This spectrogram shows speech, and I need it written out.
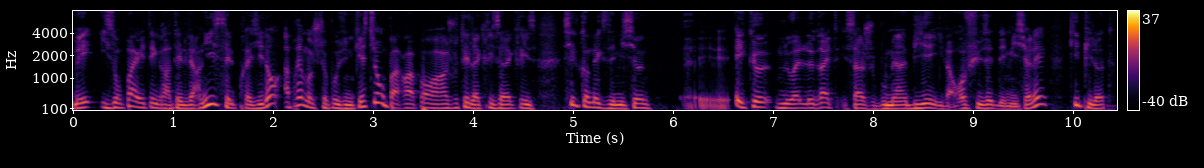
mais ils n'ont pas été grattés le vernis. C'est le président. Après, moi, je te pose une question par rapport à rajouter de la crise à la crise. Si le Comex démissionne euh, et que Noël Le Graët, et ça, je vous mets un billet, il va refuser de démissionner, qui pilote?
